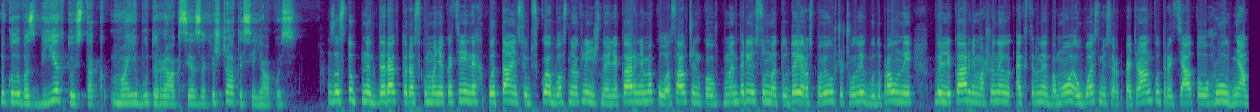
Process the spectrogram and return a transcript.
Ну, коли вас б'є хтось, так має бути реакція захищатися якось. Заступник директора з комунікаційних питань Сумської обласної клінічної лікарні Микола Савченко в коментарі Суми Тудей розповів, що чоловік буде доправлений до лікарні машиною екстреної допомоги о 8.45 ранку 30 грудня.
